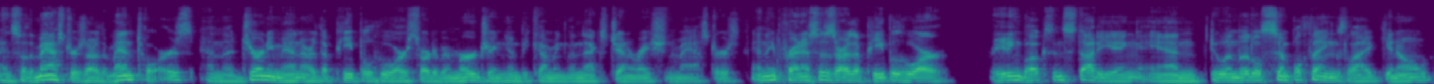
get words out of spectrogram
And so the masters are the mentors, and the journeymen are the people who are sort of emerging and becoming the next generation of masters. And the apprentices are the people who are reading books and studying and doing little simple things like, you know,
